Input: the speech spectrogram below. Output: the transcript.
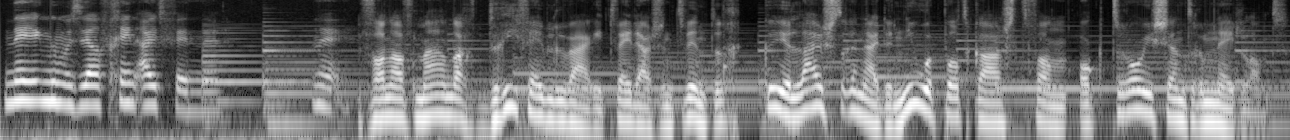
Nee, ik noem mezelf geen uitvinder. Nee. Vanaf maandag 3 februari 2020 kun je luisteren naar de nieuwe podcast van Octrooicentrum Nederland.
